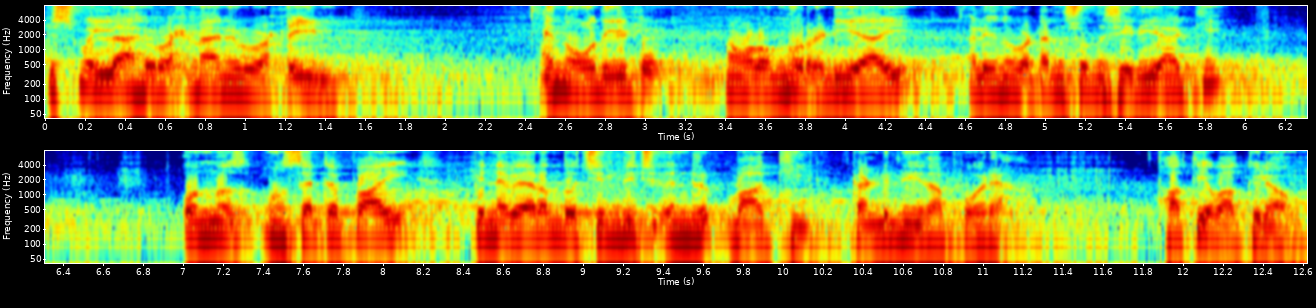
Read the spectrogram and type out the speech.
ബിസ്മില്ലാഹി റഹ്മാൻ റഹീം എന്ന് ഓതിയിട്ട് നമ്മളൊന്ന് റെഡിയായി അല്ലെങ്കിൽ ഒന്ന് ബട്ടൺസ് ഒന്ന് ശരിയാക്കി ഒന്ന് സെറ്റപ്പായി പിന്നെ വേറെന്തോ ചിന്തിച്ചു എന്ന് ബാക്കി കണ്ടിന്യൂ ചെയ്താൽ പോരാ. ഫാത്തിയ ബാത്തിലാവും.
